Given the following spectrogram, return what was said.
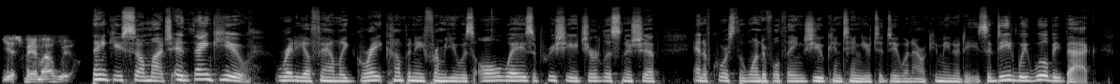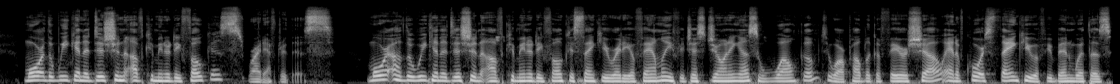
Yes, ma'am, I will. Thank you so much. And thank you, Radio Family. Great company from you as always. Appreciate your listenership and, of course, the wonderful things you continue to do in our communities. Indeed, we will be back. More of the weekend edition of Community Focus right after this. More of the weekend edition of Community Focus. Thank you, Radio Family. If you're just joining us, welcome to our public affairs show. And of course, thank you if you've been with us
